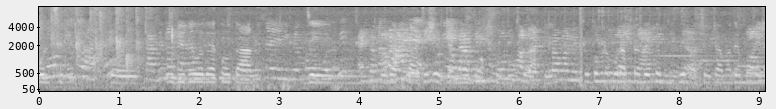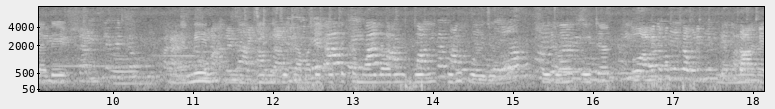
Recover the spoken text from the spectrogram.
বলছিল, তো এই দিদিও দেখো তার যে প্রোডাক্টটা আছে সেটা নিয়ে বক্তব্য রাখলেন তো তোমরা প্রোডাক্টটা দেখে বুঝতে পারছ, এটা আমাদের মহিলাদের মানে মেন জিনিস, যেটা আমাদের প্রত্যেকটা মহিলাদেরই খুবই প্রয়োজনীয়। সেই জন্য এইটার মানে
